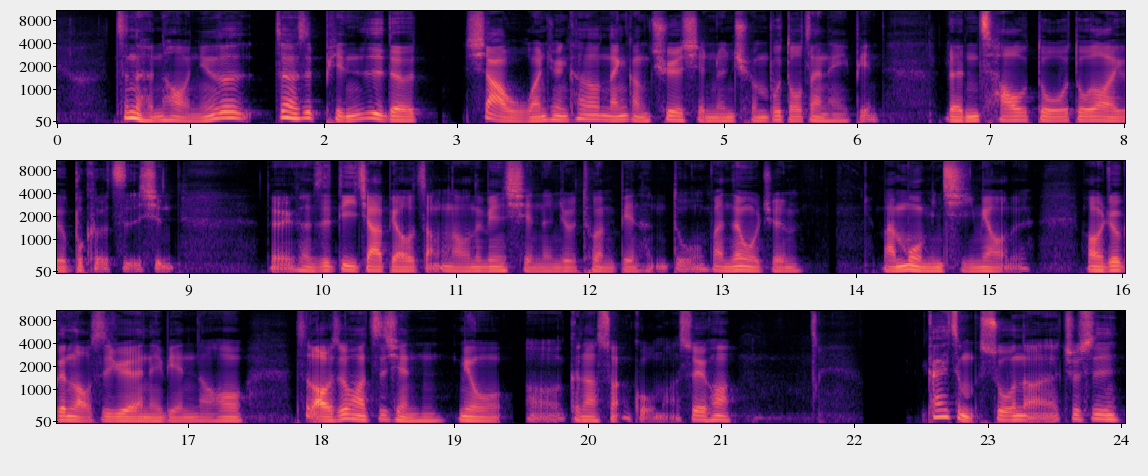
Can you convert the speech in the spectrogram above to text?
真的很好，你说真的是平日的下午，完全看到南港区的闲人全部都在那边，人超多，多到一个不可置信。对，可能是地价飙涨，然后那边闲人就突然变很多。反正我觉得蛮莫名其妙的。然后我就跟老师约在那边，然后这老师的话之前没有呃跟他算过嘛，所以话该怎么说呢？就是。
